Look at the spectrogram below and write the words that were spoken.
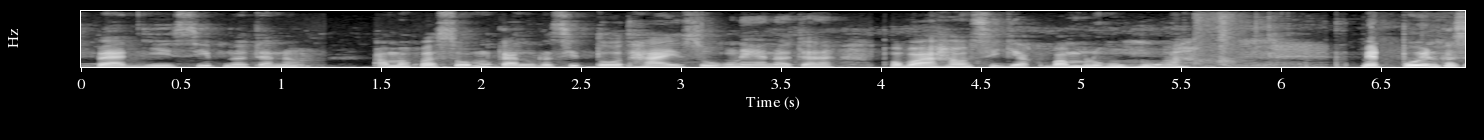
28 20เนาะจ้ะเนาะเอามาผสมกันก็สิโตทายสูงแน่เนาะจ้ะเพราะว่าเฮาสิอยากบำรุงหัว เม็ดปุ๋ยมันก็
